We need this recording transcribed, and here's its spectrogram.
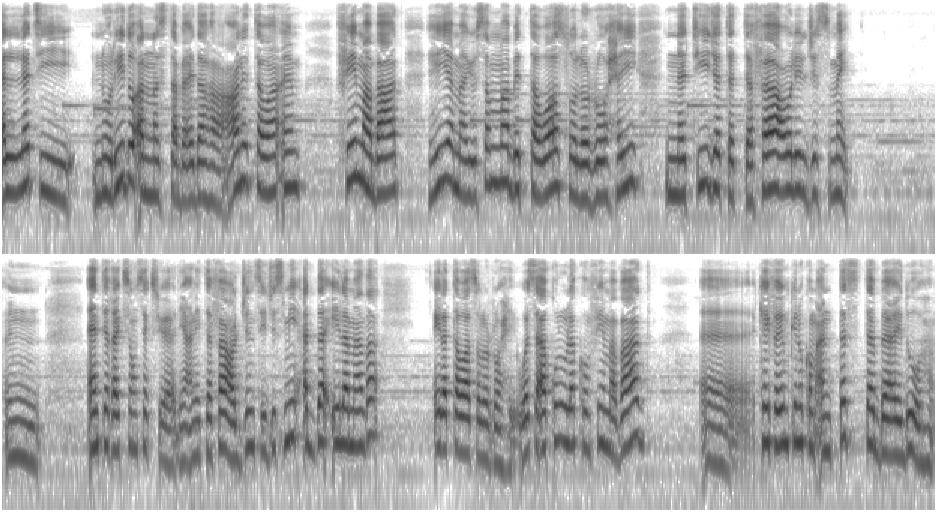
التي نريد أن نستبعدها عن التوائم فيما بعد هي ما يسمى بالتواصل الروحي نتيجة التفاعل الجسمي interaction sexuelle يعني تفاعل جنسي جسمي أدى إلى ماذا؟ إلى التواصل الروحي. وسأقول لكم فيما بعد آه، كيف يمكنكم أن تستبعدوها.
